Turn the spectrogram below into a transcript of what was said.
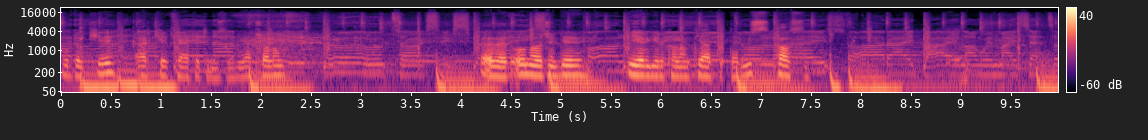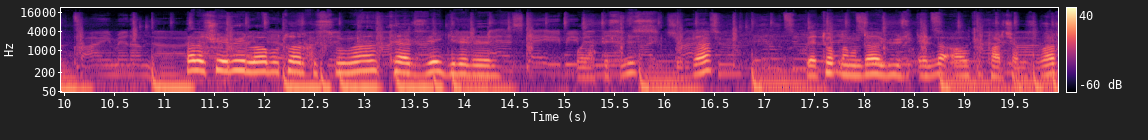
buradaki erkek kıyafetimizi bir açalım. Evet onun haricinde diğer geri kalan kıyafetlerimiz kalsın. Evet şöyle bir laboratuvar kısmına terziye girelim. Boyatesimiz burada. Ve toplamında 156 parçamız var.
